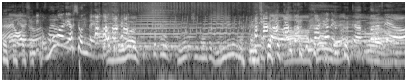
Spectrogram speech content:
네, 아, 준비 너무 많이 하셨네요. 아, 이거 조금 경력직한테 밀리는 느낌. 그러니까요. 공부해야 될 것 같아요. 자, 분발하세요.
